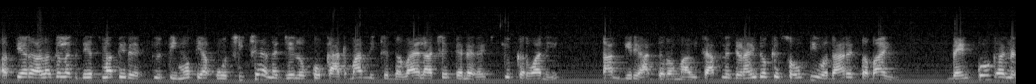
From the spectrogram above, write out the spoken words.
અત્યારે અલગ અલગ દેશમાંથી રેસ્ક્યુ ટીમો ત્યાં પહોંચી છે અને જે લોકો કાટમાળ નીચે દબાયેલા છે તેને રેસ્ક્યુ કરવાની કામગીરી હાથ ધરવામાં આવી છે. આપને જણાવી દો કે સૌથી વધારે તબાહી બેંકોક અને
